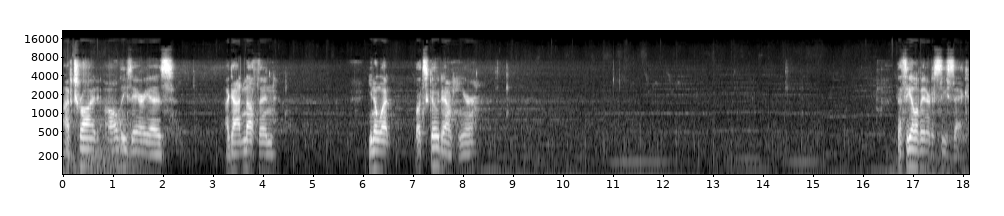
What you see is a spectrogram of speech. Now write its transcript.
I've tried all these areas. I got nothing. You know what? Let's go down here. That's the elevator to C-Sec.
